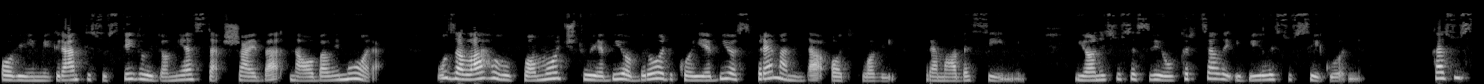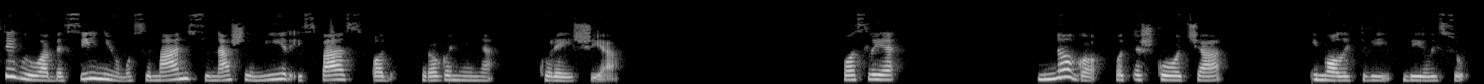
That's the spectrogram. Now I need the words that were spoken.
ovi imigranti su stigli do mjesta Šajba na obali mora. Uz Allahovu pomoć tu je bio brod koji je bio spreman da otplovi prema Abesini. I oni su se svi ukrcali i bili su sigurni. Kad su stigli u Abesiniju, muslimani su našli mir i spas od progonjenja kurešija Poslije mnogo poteškoća i molitvi bili su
